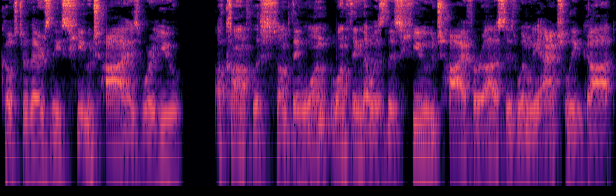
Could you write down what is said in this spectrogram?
coaster. There's these huge highs where you accomplish something. One, one thing that was this huge high for us is when we actually got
